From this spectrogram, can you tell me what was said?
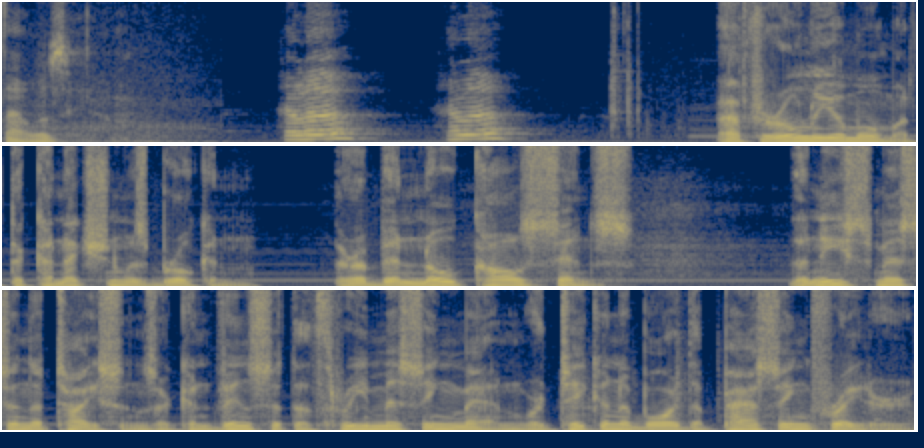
That was it. Hello? Hello? After only a moment, the connection was broken. There have been no calls since. The Neesmiths and the Tysons are convinced that the three missing men were taken aboard the passing freighter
